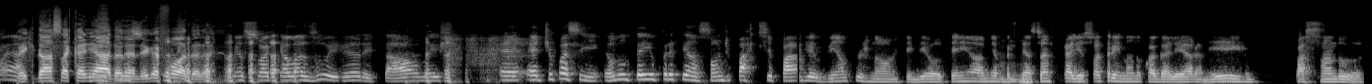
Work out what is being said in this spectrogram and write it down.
é? Tem que dar uma sacaneada, né? Nego é foda, né? Começou aquela zoeira e tal, mas é, é, tipo assim, eu não tenho pretensão de participar de eventos, não, entendeu? Eu tenho a minha uhum. pretensão é ficar ali só treinando com a galera mesmo, passando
